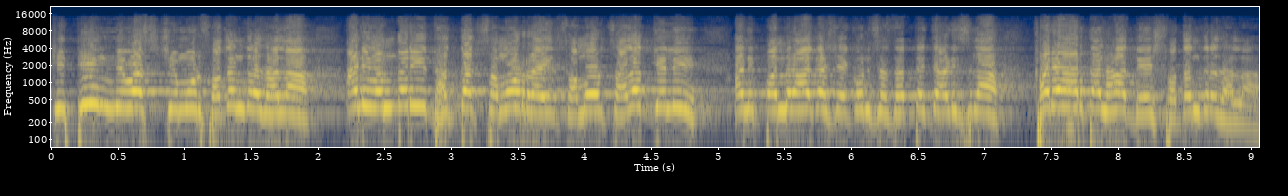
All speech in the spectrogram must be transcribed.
की तीन दिवस चिमूर स्वतंत्र झाला. आणि नंतर ही समोर राहील समोर चालत गेली. आणि पंधरा ऑगस्ट एकोणीसशे सत्तेचाळीसला खऱ्या अर्थानं हा देश स्वतंत्र झाला.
